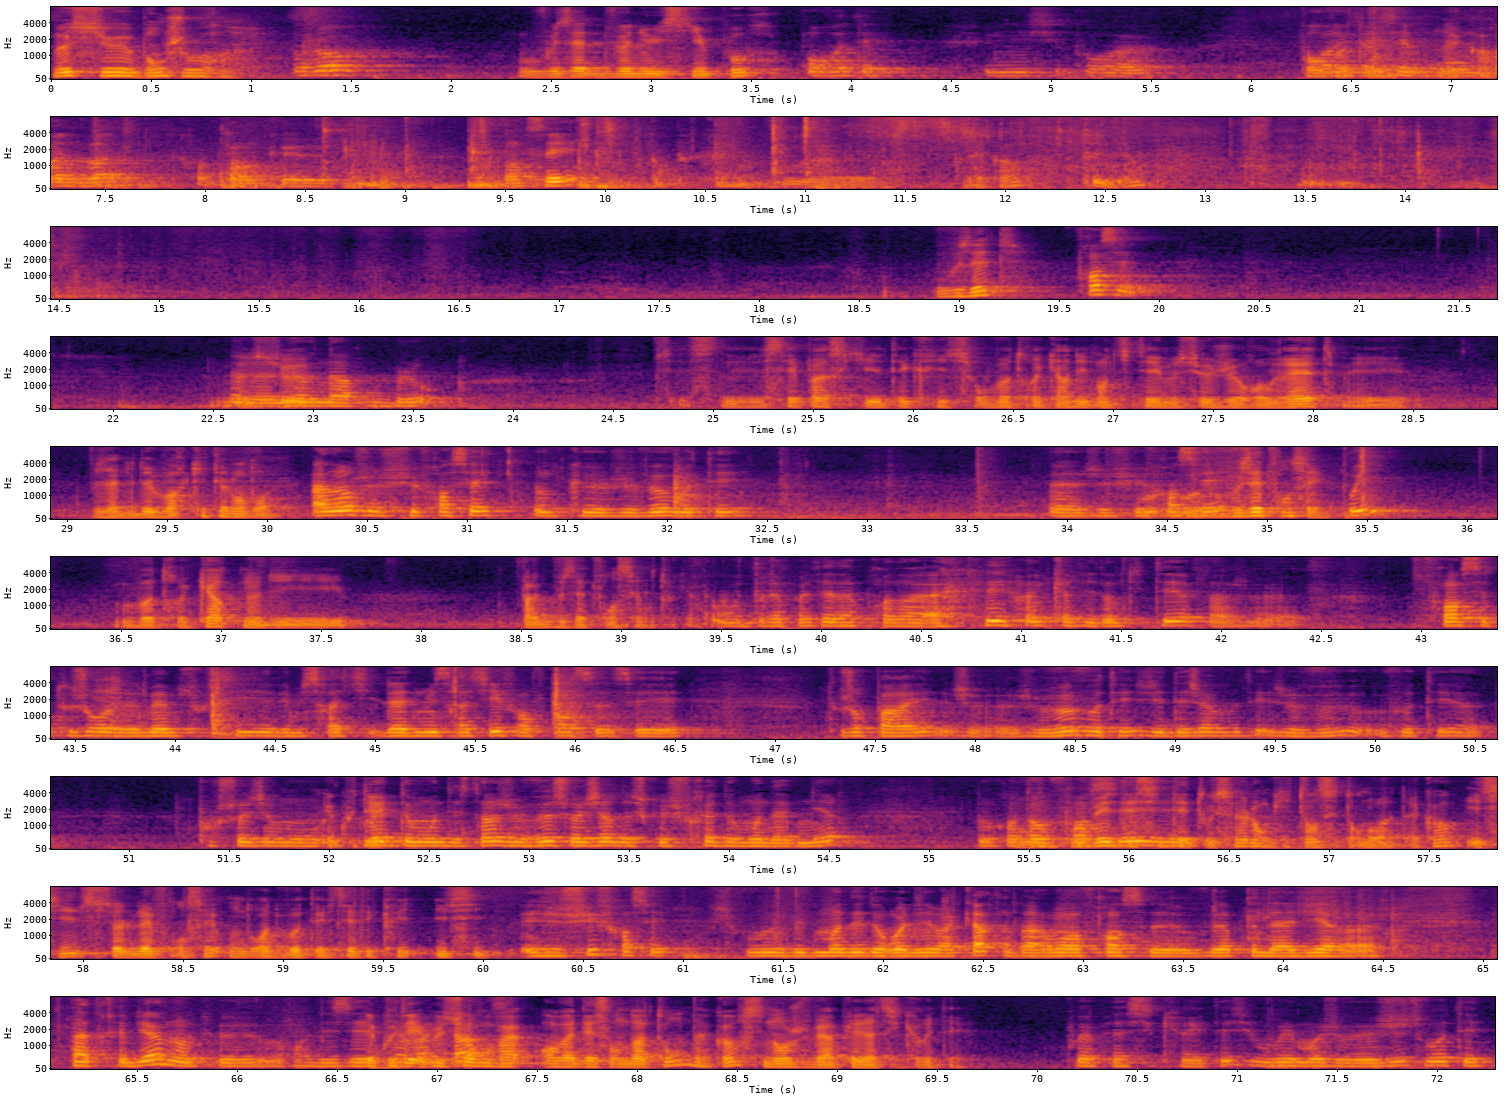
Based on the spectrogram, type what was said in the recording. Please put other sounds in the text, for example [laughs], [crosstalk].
Monsieur, bonjour. Bonjour, Vous êtes venu ici pour pour voter. Je suis venu ici pour, euh, Pour voter. exercer mon D'accord. droit de vote en tant que Français. Euh, D'accord, très bien. Vous êtes Français. Euh, Monsieur, Léonard Blot. c'est- c'est c'est pas ce qui est écrit sur votre carte d'identité, monsieur, je regrette, mais vous allez devoir quitter l'endroit. Ah non, je suis français, donc euh, je veux voter. Euh, je suis français. Vous, vous êtes français Oui. Votre carte ne dit pas que vous êtes français en tout cas. Vous voudrez peut-être apprendre à [laughs] lire une carte d'identité. Enfin, je... France, c'est toujours mêmes soucis. L'administratif, l'administratif en France, c'est toujours pareil. Je, je veux voter, j'ai déjà voté. Je veux voter euh, pour choisir mon Écoutez. maître de mon destin. Je veux choisir de ce que je ferai de mon avenir. Donc en tant Vous pouvez décider tout seul en quittant cet endroit, d'accord? Ici, seuls les Français ont le droit de voter. C'est écrit ici. Et je suis français. Je vous ai demandé de relire ma carte. Apparemment, en France, euh, vous apprenez à lire euh, pas très bien. Donc, euh, relisez bien Écoutez, monsieur, on va, on va descendre à ton, d'accord? Sinon, je vais appeler la sécurité. Vous pouvez appeler la sécurité si vous voulez. Moi, je veux juste voter.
